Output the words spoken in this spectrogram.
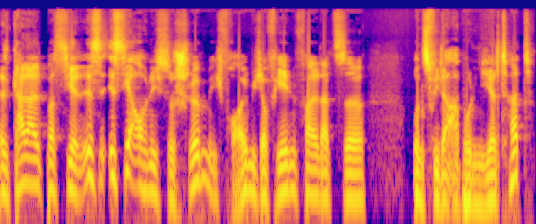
das kann halt passieren. Ist, ist ja auch nicht so schlimm. Ich freue mich auf jeden Fall, dass sie uns wieder abonniert hat.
